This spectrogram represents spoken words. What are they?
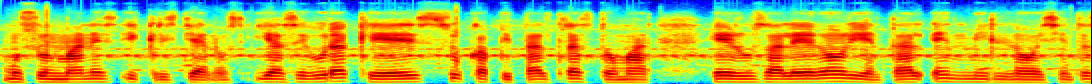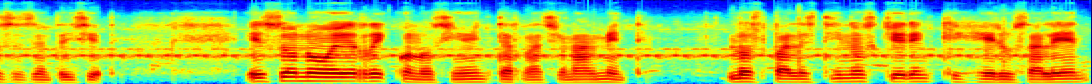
musulmanes y cristianos y asegura que es su capital tras tomar Jerusalén Oriental en 1967. Eso no es reconocido internacionalmente. Los palestinos quieren que Jerusalén,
